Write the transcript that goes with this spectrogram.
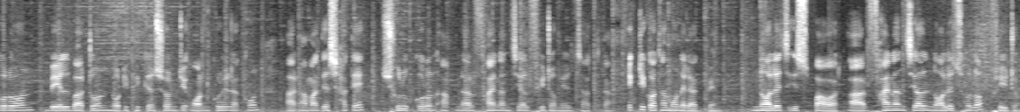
করুন, বেল বাটন নোটিফিকেশনটি অন করে রাখুন, আর আমাদের সাথে শুরু করুন আপনার ফাইন্যান্সিয়াল ফ্রিডমের যাত্রা। একটি কথা মনে রাখবেন নলেজ ইজ পাওয়ার আর ফাইন্যান্সিয়াল নলেজ হলো ফ্রিডম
